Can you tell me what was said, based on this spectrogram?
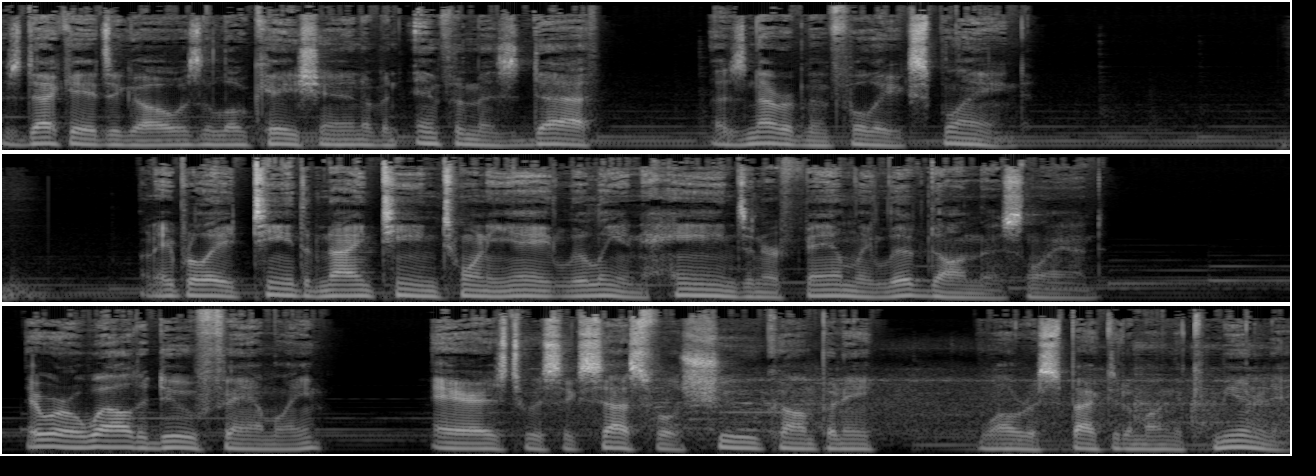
as decades ago was the location of an infamous death that has never been fully explained. On April 18th of 1928, Lillian Haynes and her family lived on this land. They were a well-to-do family, heirs to a successful shoe company, well respected among the community.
